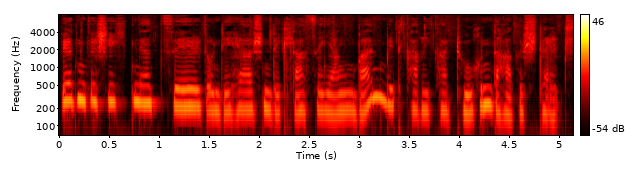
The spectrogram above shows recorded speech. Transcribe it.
werden Geschichten erzählt und die herrschende Klasse Yangban mit Karikaturen dargestellt.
